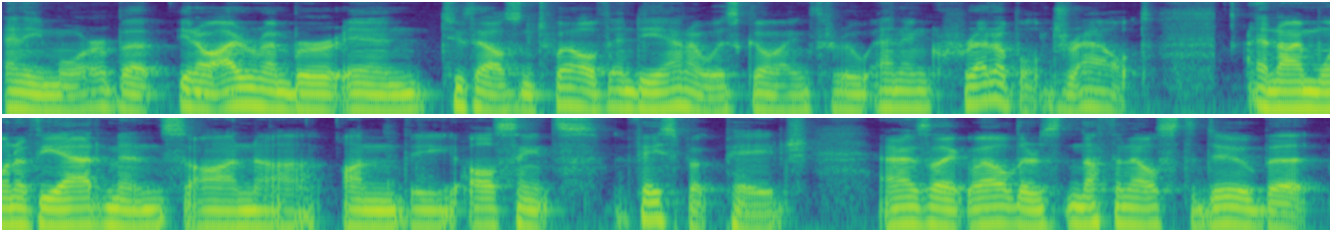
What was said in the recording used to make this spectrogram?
anymore, but you know, I remember in 2012 Indiana was going through an incredible drought. And I'm one of the admins on uh, on the All Saints Facebook page, and I was like, "Well, there's nothing else to do but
